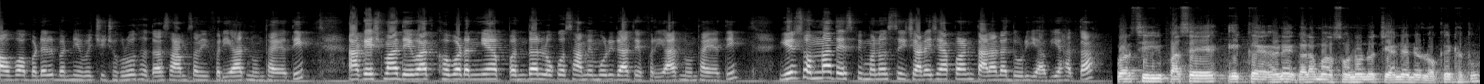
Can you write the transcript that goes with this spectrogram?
આવવા બદલ બંને વચ્ચે ઝઘડો થતાં સામસામી ફરિયાદ નોંધાઈ હતી. આ કેસમાં દેવાત ખવડ અન્ય પંદર લોકો સામે મોડી રાતે ફરિયાદ નોંધાઈ હતી. ગીર સોમનાથ એસપી મનોજસિંહ જાડેજા પણ તાલાલા દોડી આવ્યા હતા. વર્ષી પાસે એક એણે ગળામાં સોનાનો ચેન અને લોકેટ હતું.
